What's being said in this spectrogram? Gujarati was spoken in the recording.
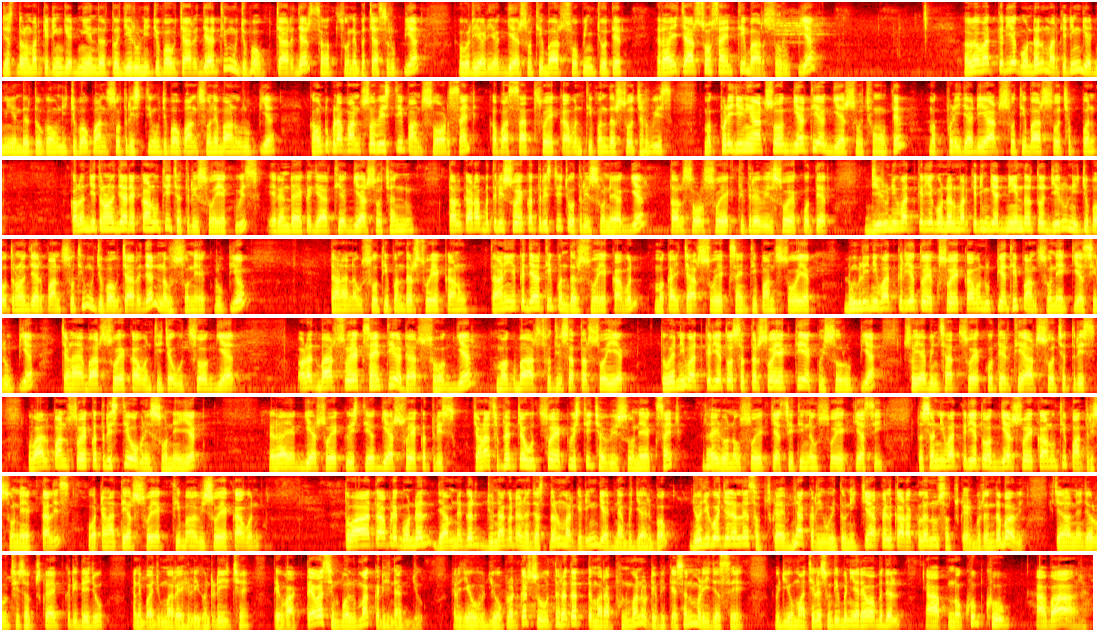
જસદણ માર્કેટિંગ ગેટની અંદર તો જીરું નીચો ભાવ ચાર હજારથી ઊંચો ભાવ ચાર હજાર સાતસો ને પચાસ રૂપિયા, વરિયાળી અગિયારસોથી બારસો પંચોતેર, રાઈ ચારસો સાહીઠથી બારસો રૂપિયા. હવે વાત કરીએ ગોંડલ માર્કેટિંગ ગેટની અંદર તો ઘઉં નીચો ભાવ પાંચસો ત્રીસથી ઊંચો ભાવ પાંચસો ને બાણું રૂપિયા, ઘઉં ટુકડા પાંચસો વીસથી પાંચસો અડસાઠ, કપાસ સાતસો એકાવનથી પંદરસો છવ્વીસ, મગફળી ઝીણી આઠસો અગિયારથી અગિયારસો છોતેર મગફળી જાડી આઠસોથી બારસો છપ્પન. કલંજી ત્રણ હજાર એકાણુંથી છત્રીસો એકવીસ. એરંડા એક હજારથી અગિયારસો છન્નું. તલકાળા બત્રીસો એકત્રીસથી ચોત્રીસો ને અગિયાર. તલ સોળસો એકથી ત્રેવીસો એકોતેર. જીરુની વાત કરીએ ગોંડલ માર્કેટિંગ યાર્ડની અંદર તો જીરું નીચો ત્રણ હજાર પાંચસોથી ઊંચો ભાવ ચાર હજાર નવસો ને એક રૂપિયો. ધાણા નવસોથી પંદરસો એકાણું. ધાણી એક હજારથી પંદરસો એકાવન. મકાઈ ચારસો એકસાઠથી પાંચસો એક. ડુંગળીની વાત કરીએ તો એકસો એકાવન રૂપિયાથી પાંચસો ને એક્યાસી રૂપિયા ચણા બારસો એકાવનથી ચૌદસો અગિયાર, અડદ બારસો એકસાઠથી અઢારસો અગિયાર, મગ બારસોથી સત્તરસો એક. તુવેરની વાત કરીએ તો સત્તરસો એકથી એકવીસો રૂપિયા, સોયાબીન સાતસો એકોતેરથી આઠસો છત્રીસ, વાલ પાંચસો એકત્રીસથી ઓગણીસો ને એક રાય અગિયારસો એકવીસથી અગિયારસો એકત્રીસ, ચણા સફેદ ચૌદસો એકવીસથી છવ્વીસો ને એકસાઠ, રાયડો નવસો એક્યાસીથી નવસો એક્યાસી લસણની વાત કરીએ તો અગિયારસો એકાણુંથી પાંત્રીસો ને એકતાલીસ, વટાણા તેરસો એકથી બાવીસો એકાવન. તો આ હતા આપણે ગોંડલ, જામનગર, જુનાગઢ અને જસદણ માર્કેટિંગ યાર્ડના બજાર ભાવ. જો જે કોઈ ચેનલને સબસ્ક્રાઇબ ના કરી હોય તો નીચે આપેલ કાળા કલરનું સબસ્ક્રાઇબ બટન દબાવી. ચેનલને જરૂરથી સબસ્ક્રાઇબ કરી દેજો અને બાજુમાં રહેલી ઘંટડી છે તે વાગતે એવા સિમ્બોલમાં કરી નાખજો. એટલે જેવો વીડિયો અપલોડ કરશું, તરત જ તમારા ફોનમાં નોટિફિકેશન મળી જશે. વિડીયોમાં છેલ્લે સુધી બન્યા રહેવા બદલ આપનો ખૂબ ખૂબ આભાર.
